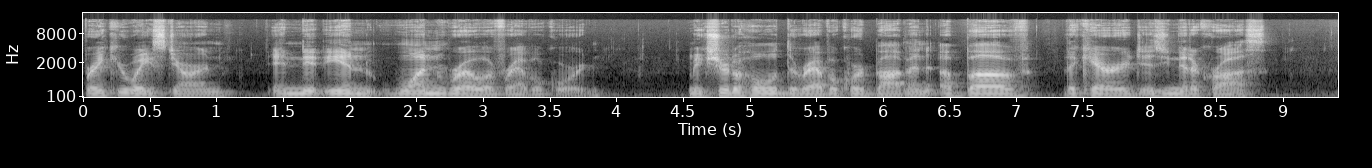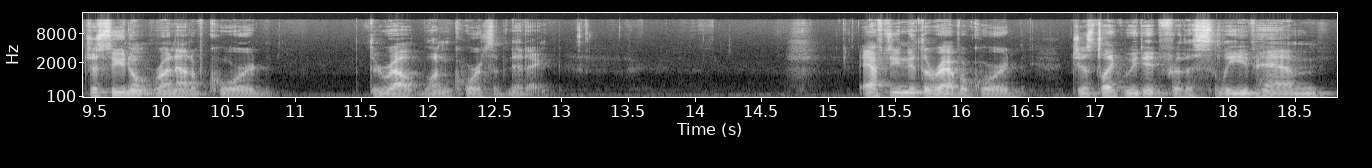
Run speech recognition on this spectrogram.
break your waste yarn, and knit in one row of ravel cord. Make sure to hold the ravel cord bobbin above the carriage as you knit across, just so you don't run out of cord throughout one course of knitting. After you knit the ravel cord, just like we did for the sleeve hem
